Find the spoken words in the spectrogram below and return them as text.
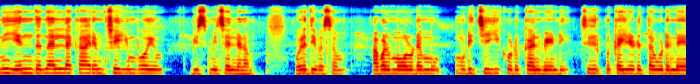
നീ എന്ത് നല്ല കാര്യം ചെയ്യുമ്പോഴും വിസ്മി ചെല്ലണം. ഒരു ദിവസം അവൾ മോളുടെ മുടി ചീകി കൊടുക്കാൻ വേണ്ടി ചീർപ്പ് കയ്യിലെടുത്ത ഉടനെ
